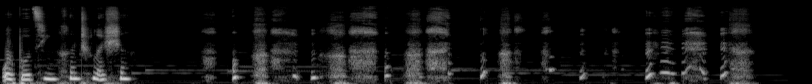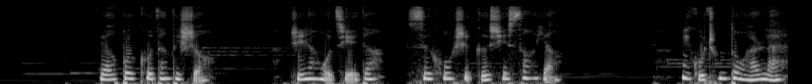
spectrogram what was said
我不禁哼出了声：“ 撩拨裤裆的手，只让我觉得似乎是隔靴搔痒。一股冲动而来，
